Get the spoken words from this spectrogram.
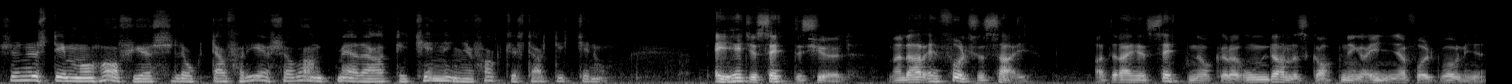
synes de må ha fjøslukta, for jeg er så vant med det at jeg kjenner faktisk alt ikke noe. Jeg har ikke sett det sjøl, men det er folk som sier at de har sett noen underlige skapninger innen folkevogninger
